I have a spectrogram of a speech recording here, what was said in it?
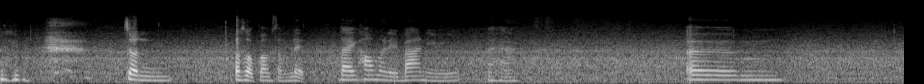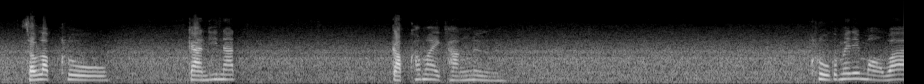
นจนประสบความสำเร็จได้เข้ามาในบ้านนี้นะคะ สำหรับครูการที่นัดกลับเข้ามาอีกครั้งหนึ่ง ครูก็ไม่ได้มองว่า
